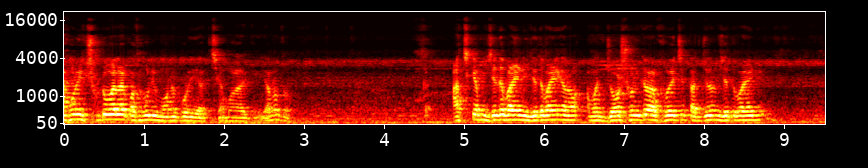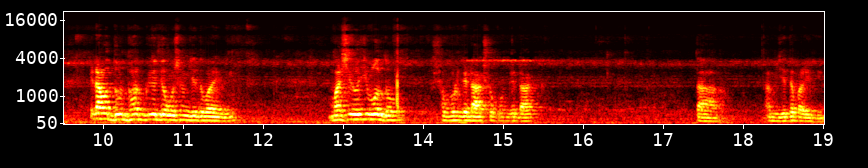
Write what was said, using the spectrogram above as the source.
এখন এই ছোটোবেলার কথাগুলি মনে পড়ে যাচ্ছে আমার আর কি, জানো তো? আজকে আমি যেতে পারিনি যেতে পারিনি কেন? আমার জ্বর শরীর খারাপ হয়েছে, তার জন্য আমি যেতে পারিনি। এটা আমার দুর্ভাগ্য যদি অবশ্যই আমি যেতে পারিনি। মাসি রোজই বলতো, স্বপনকে ডাক স্বপনকে ডাক। তা আমি যেতে পারিনি।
